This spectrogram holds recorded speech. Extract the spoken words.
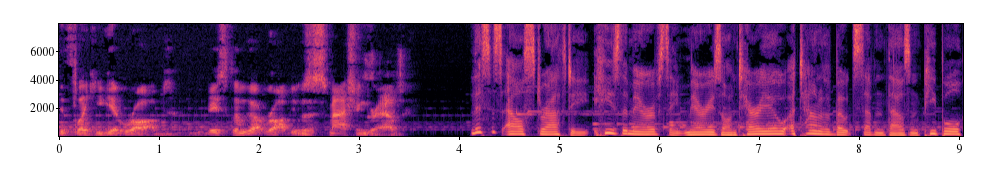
It's like you get robbed. Basically, we got robbed. It was a smash and grab. This is Al Strathdee. He's the mayor of St. Mary's, Ontario, a town of about 7,000 people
